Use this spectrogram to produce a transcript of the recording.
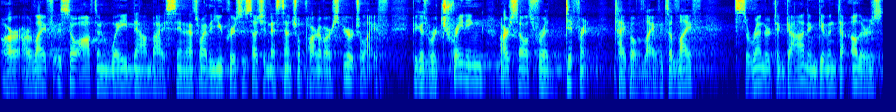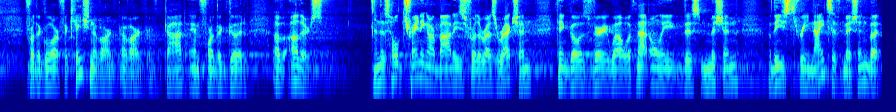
our, our life is so often weighed down by sin. And that's why the Eucharist is such an essential part of our spiritual life because we're training ourselves for a different type of life. It's a life surrendered to God and given to others for the glorification of our, of our of God and for the good of others. And this whole training our bodies for the resurrection, I think, goes very well with not only this mission, these three nights of mission, but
